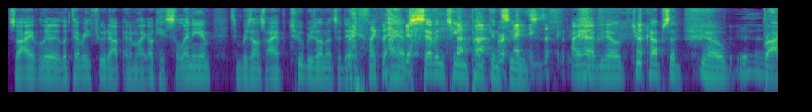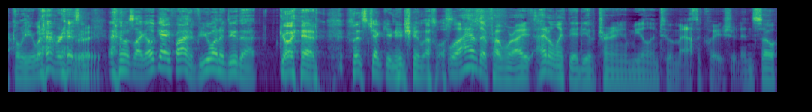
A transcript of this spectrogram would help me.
So I literally looked every food up, and I'm like, "Okay, selenium, some Brazil nuts. So I have two Brazil nuts a day. Like that, I have yeah. 17 pumpkin Right, seeds. exactly. I have you know two cups of you know broccoli or whatever it is." And I was like, "Okay, fine. If you want to do that, go ahead. Let's check your nutrient levels." Well, I have that problem where I, I don't like the idea of turning a meal into a math equation. And so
